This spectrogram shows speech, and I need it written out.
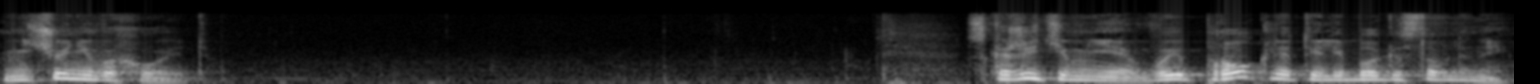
Ничего не выходит. Скажите мне, вы прокляты или благословлены?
